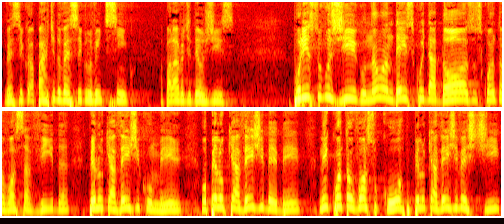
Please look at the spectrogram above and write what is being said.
Versículo, a partir do versículo 25, a palavra de Deus diz: Por isso vos digo: não andeis cuidadosos quanto à vossa vida, pelo que haveis de comer, ou pelo que haveis de beber, nem quanto ao vosso corpo, pelo que haveis de vestir.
